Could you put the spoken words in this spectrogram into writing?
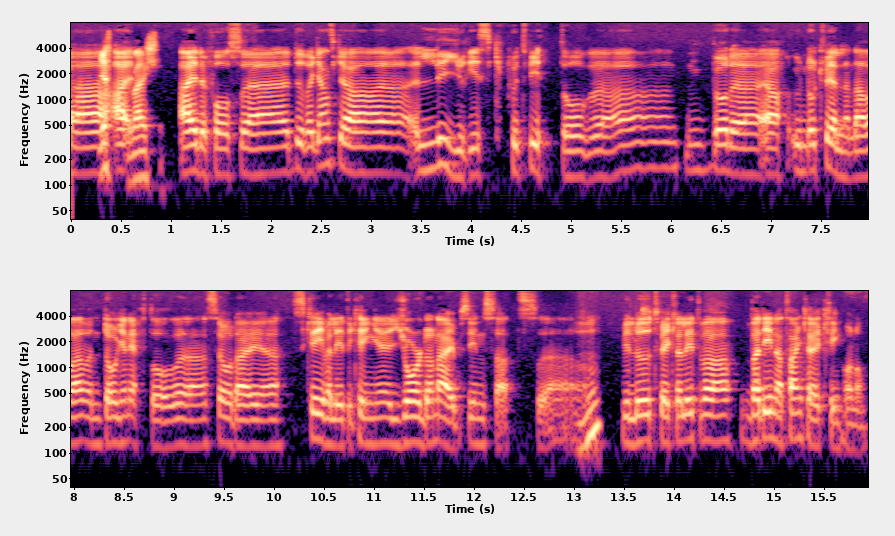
Uh, Jätteverkligt. Eidefors, uh, du var ganska uh, lyrisk på Twitter uh, både ja, under kvällen där och även dagen efter såg dig skriva lite kring Jordan Ibes insats. Mm. Vill du utveckla lite vad, vad dina tankar är kring honom?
